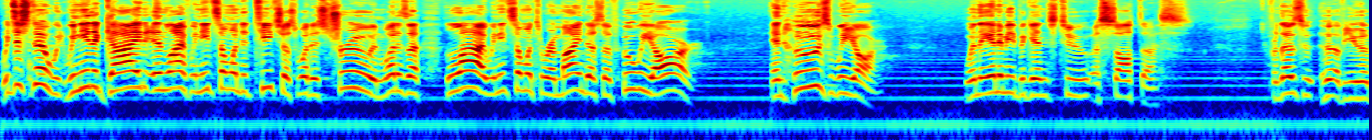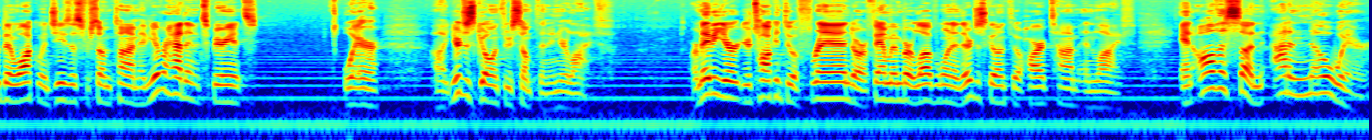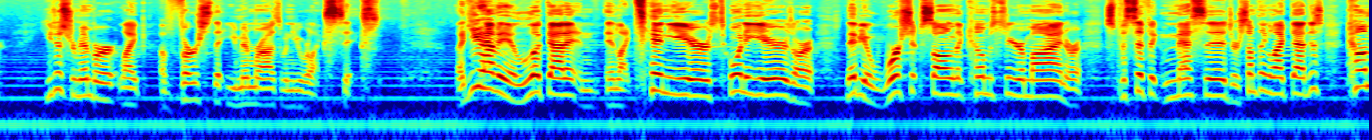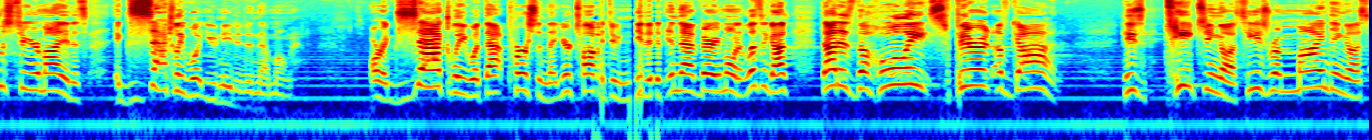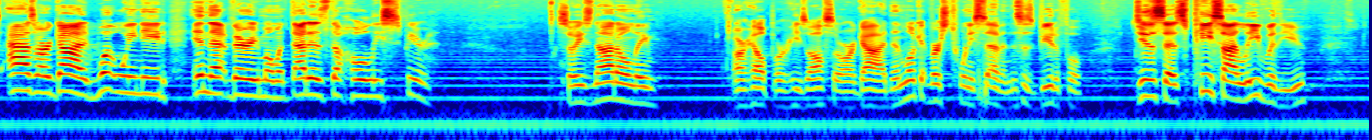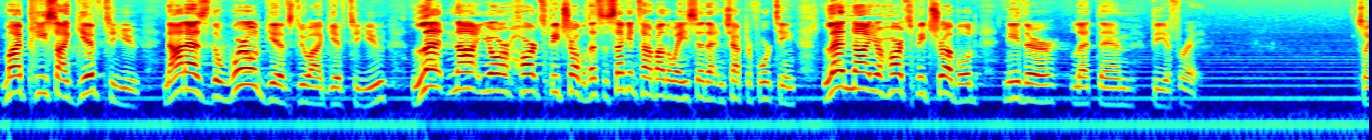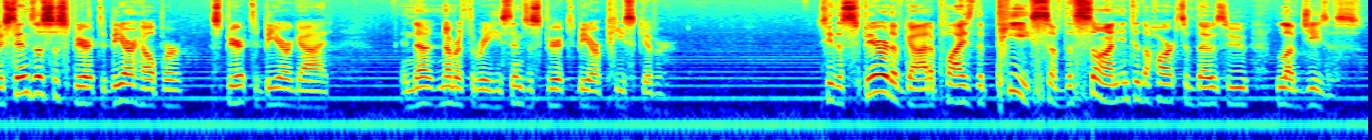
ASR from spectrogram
We just know we, we need a guide in life. We need someone to teach us what is true and what is a lie. We need someone to remind us of who we are and whose we are when the enemy begins to assault us. For those of you who have been walking with Jesus for some time, have you ever had an experience where uh, you're just going through something in your life? Or maybe you're, you're talking to a friend or a family member or loved one, and they're just going through a hard time in life. And all of a sudden, out of nowhere, you just remember like a verse that you memorized when you were like six. Like you haven't even looked at it in, in like 10 years, 20 years, or maybe a worship song that comes to your mind or a specific message or something like that just comes to your mind and it's exactly what you needed in that moment or exactly what that person that you're talking to needed in that very moment. Listen, guys, that is the Holy Spirit of God. He's teaching us, He's reminding us as our guide what we need in that very moment. That is the Holy Spirit. So He's not only our helper, He's also our guide. Then look at verse 27. This is beautiful. Jesus says, Peace I leave with you, my peace I give to you. Not as the world gives, do I give to you. Let not your hearts be troubled. That's the second time, by the way, he said that in chapter 14. Let not your hearts be troubled, neither let them be afraid. So he sends us a spirit to be our helper, a spirit to be our guide. And no, number three, he sends a spirit to be our peace giver. See, the Spirit of God applies the peace of the Son into the hearts of those who love Jesus.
